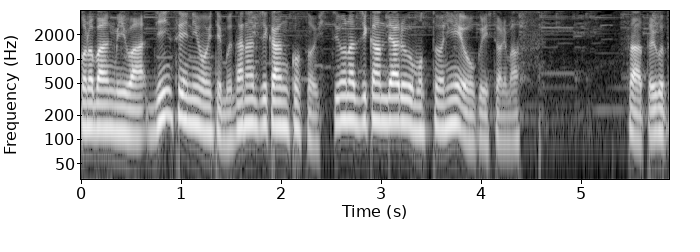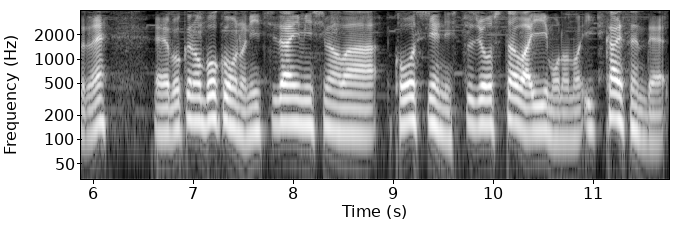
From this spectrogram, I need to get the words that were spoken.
この番組は人生において無駄な時間こそ必要な時間であるをモットーにお送りしております。さあということでね、えー僕の母校の日大三島は甲子園に出場したはいいものの1回戦で、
